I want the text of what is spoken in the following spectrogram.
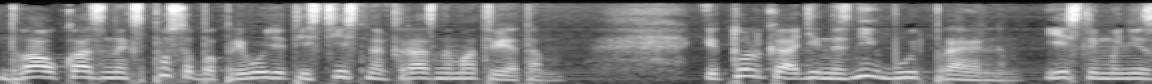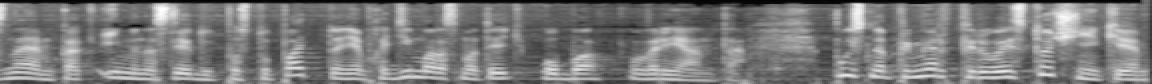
Два указанных способа приводят, естественно, к разным ответам. И только один из них будет правильным. Если мы не знаем, как именно следует поступать, то необходимо рассмотреть оба варианта. Пусть, например, в первоисточнике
